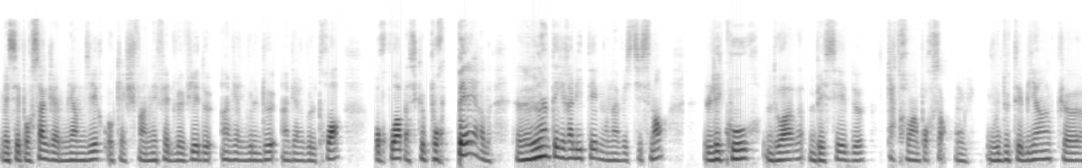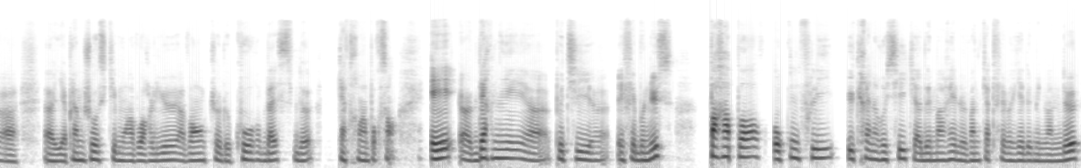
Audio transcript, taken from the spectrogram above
mais c'est pour ça que j'aime bien me dire, ok, je fais un effet de levier de 1,2, 1,3. Pourquoi? Parce que pour perdre l'intégralité de mon investissement, les cours doivent baisser de 80%. Donc, vous doutez bien qu'il euh, euh, y a plein de choses qui vont avoir lieu avant que le cours baisse de 80%. Et euh, dernier petit effet bonus, par rapport au conflit Ukraine-Russie qui a démarré le 24 février 2022,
